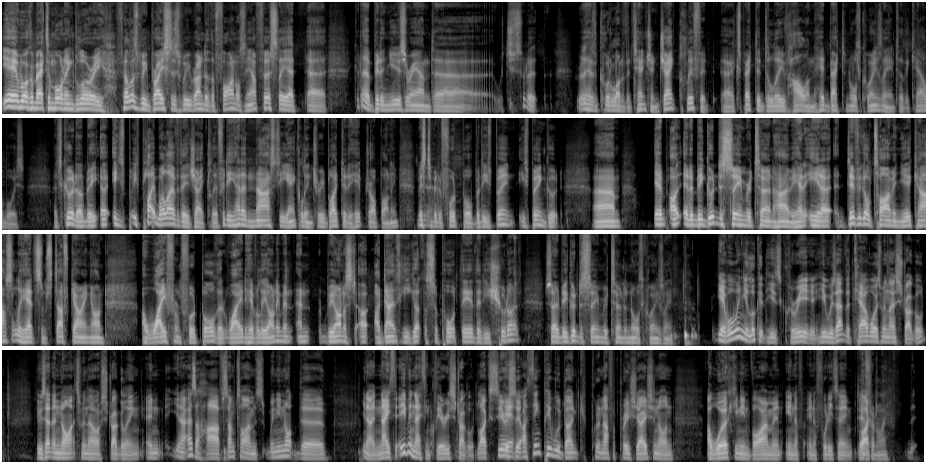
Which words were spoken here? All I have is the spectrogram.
Yeah, welcome back to Morning Glory. Fellas, we brace as we run to the finals now. Firstly, uh, uh, got a bit of news around, uh, which sort of really hasn't caught a lot of attention. Jake Clifford uh, expected to leave Hull and head back to North Queensland to the Cowboys. It's good. I'd be. Uh, he's he's played well over there, Jake Clifford. He had a nasty ankle injury. Bloke did a hip drop on him. Missed a bit of football, but he's been he's been good. Um, it, it'd be good to see him return home. He had he had a difficult time in Newcastle. He had some stuff going on away from football that weighed heavily on him. And, and to be honest, I, I don't think he got the support there that he should have. So it'd be good to see him return to North Queensland. Yeah, well, when you look at his career, he was at the Cowboys when they struggled. He was at the Knights when they were struggling. And, you know, as a half, sometimes when you're not the, you know, Nathan, even Nathan Cleary struggled. Like, seriously, I think people don't put enough appreciation on a working environment in a, in a footy team. Like, Definitely.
